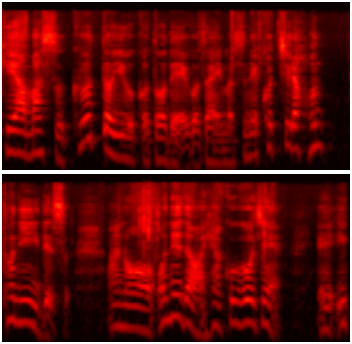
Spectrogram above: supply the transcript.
ケアマスクということでございますね。こちら本当にいいです。あのお値段は150円。え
